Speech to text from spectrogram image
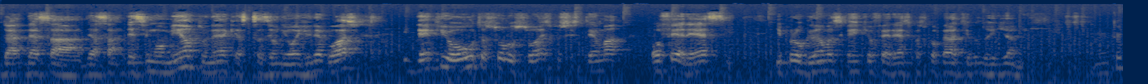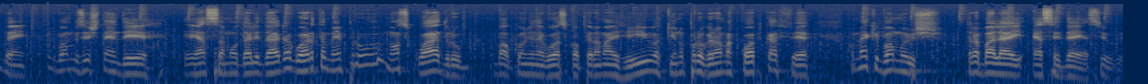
da, dessa, dessa, desse momento, né, que é essas reuniões de negócio, e dentre outras soluções que o sistema oferece e programas que a gente oferece para as cooperativas do Rio de Janeiro. Muito bem. Vamos estender essa modalidade agora também para o nosso quadro Balcão de Negócio Coopera Mais Rio, aqui no programa Cop Café. Como é que vamos trabalhar essa ideia, Silvio?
